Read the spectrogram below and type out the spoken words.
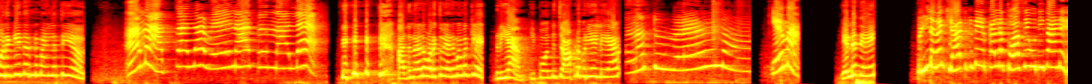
உனக்கே தரணுமா எல்லாத்தையும்? அதனால உனக்கு வேணுமா மக்களே? ரியா இப்போ வந்து சாப்பிட போறியா இல்லையா? என்னதே பிள்ளை கேட்டுக்கிட்டே இருக்கல தோசை ஊத்தி தானே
